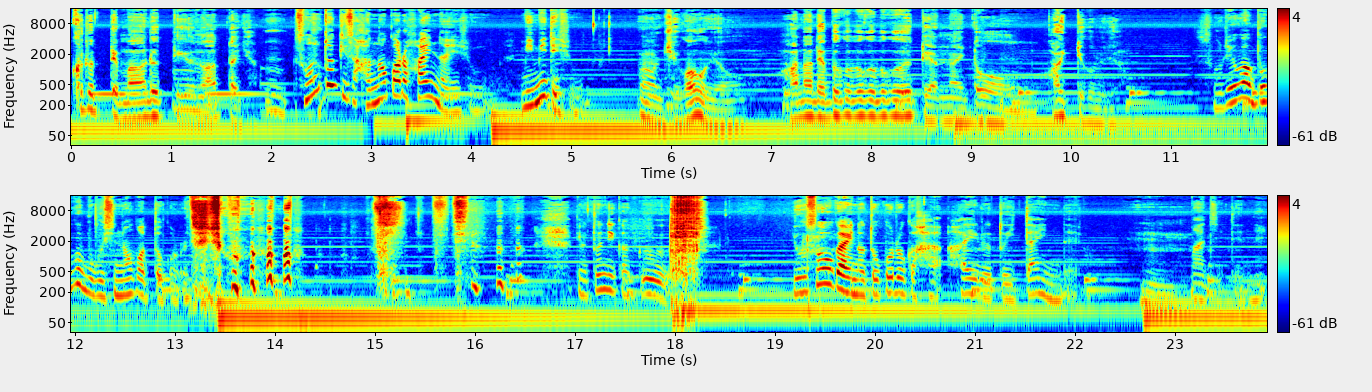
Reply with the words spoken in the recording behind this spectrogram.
くるって回るっていうのあったじゃん。うん。その時さ鼻から入んないでしょ？耳でしょ？うん違うよ。鼻でブクブクブクってやんないと入ってくるそれはブクブクしなかったからでしょ？でもとにかく予想外のところがは入ると痛いんだよ。じゃんうん。マジでね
